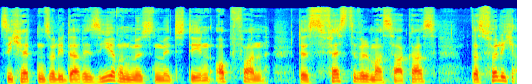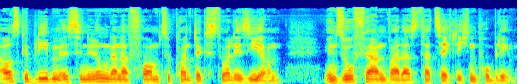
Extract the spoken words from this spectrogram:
sich hätten solidarisieren müssen mit den Opfern des Festivalmassakers, das völlig ausgeblieben ist, in irgendeiner Form zu kontextualisieren. Insofern war das tatsächlich ein Problem.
